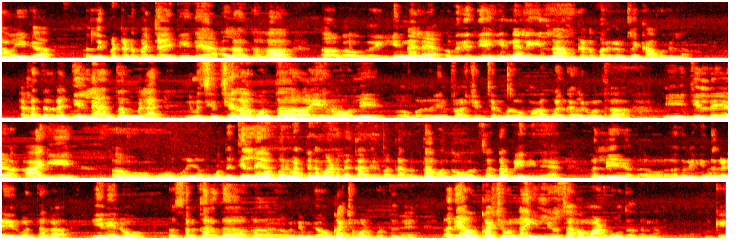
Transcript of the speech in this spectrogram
ನಾವು ಈಗ ಅಲ್ಲಿ ಪಟ್ಟಣ ಪಂಚಾಯಿತಿ ಇದೆ, ಅಲ್ಲ ಅಂತಹ ಹಿನ್ನೆಲೆ, ಅಭಿವೃದ್ಧಿಯ ಹಿನ್ನೆಲೆ ಇಲ್ಲ ಅಂದ್ಕೊಂಡು ಪರಿಗಣಿಸ್ಲಿಕ್ಕೆ ಆಗೋದಿಲ್ಲ. ಯಾಕಂತಂದ್ರೆ ಜಿಲ್ಲೆ ಅಂತಂದ್ಮೇಲೆ ನಿಮ್ಮ ಶಿಕ್ಷೆಲಾಗುವಂತಹ ಏನು ಅಲ್ಲಿ ಇನ್ಫ್ರಾಸ್ಟ್ರಕ್ಚರ್ಗಳು ಮಾಡಬೇಕಾಗಿರುವಂತಹ ಈ ಜಿಲ್ಲೆಯ ಆಗಿ ಒಂದು ಜಿಲ್ಲೆಯ ಪರಿವರ್ತನೆ ಮಾಡಬೇಕಾಗಿರ್ಬೇಕಾದಂತಹ ಒಂದು ಸಂದರ್ಭ ಏನಿದೆ, ಅಲ್ಲಿ ಅದರ ಹಿಂದುಗಡೆ ಇರುವಂತಹ ಏನೇನು ಸರ್ಕಾರದ ನಿಮಗೆ ಅವಕಾಶ ಮಾಡಿಕೊಡ್ತದೆ, ಅದೇ ಅವಕಾಶವನ್ನ ಇಲ್ಲಿಯೂ ಸಹ ಮಾಡ್ಬೋದು ಅದನ್ನ. ಓಕೆ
